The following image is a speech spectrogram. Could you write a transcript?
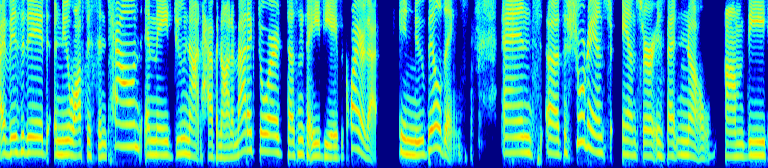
I visited a new office in town and they do not have an automatic door. Doesn't the ADA require that? In new buildings? And uh, the short answer, answer is that no. Um, the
